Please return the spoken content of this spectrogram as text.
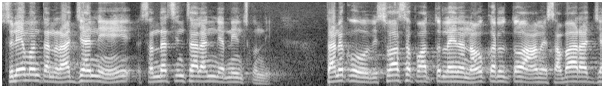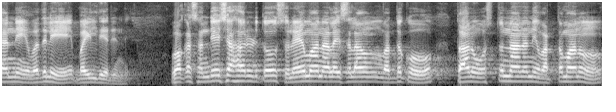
సులేమాన్ తన రాజ్యాన్ని సందర్శించాలని నిర్ణయించుకుంది. తనకు విశ్వాసపాత్రులైన నౌకరులతో ఆమె సభారాజ్యాన్ని వదిలి బయలుదేరింది. ఒక సందేశహరుడితో సులేమాన్ అలైస్లాం వద్దకు తాను వస్తున్నానని వర్తమానం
